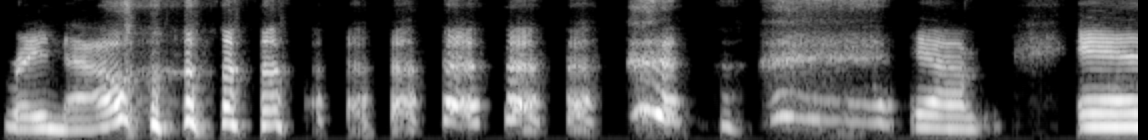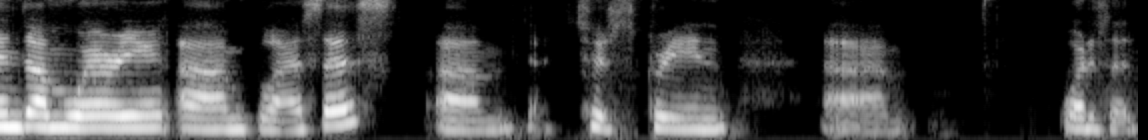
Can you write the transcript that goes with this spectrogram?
right now. Yeah, and I'm wearing um, glasses um, to screen um, what is it?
